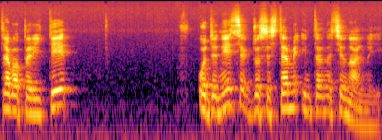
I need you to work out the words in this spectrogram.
треба перейти в одиницях до системи інтернаціональної.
